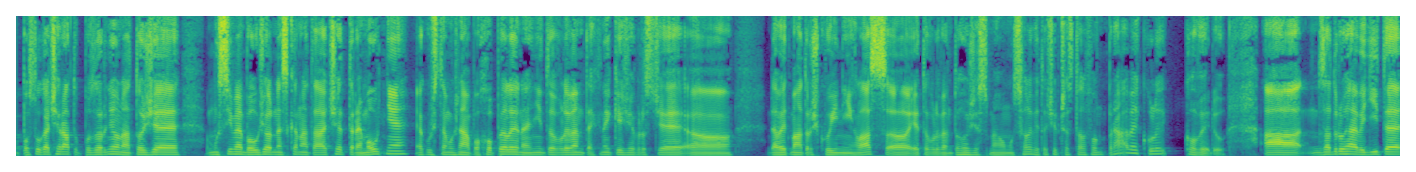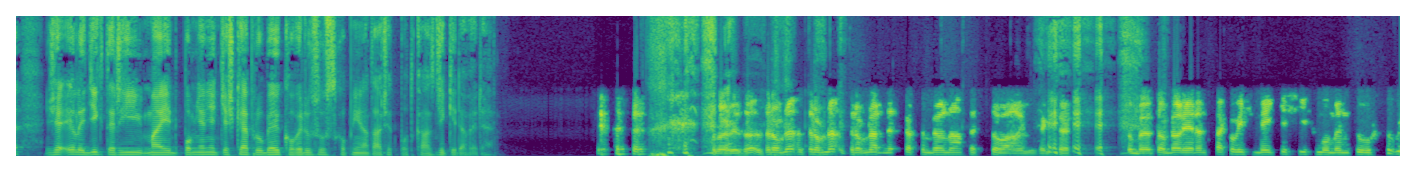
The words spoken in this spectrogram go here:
posluchače rád upozornil na to, že musíme bohužel dneska natáčet remotně, jak už jste možná pochopili, není to vlivem techniky, že prostě uh, David má trošku jiný hlas, uh, je to vlivem toho, že jsme ho museli vytočit přes telefon právě kvůli covidu. A za druhé vidíte, že i lidi, kteří mají poměrně těžké průběhy covidu, jsou schopni natáčet podcast. Díky Davide. zrovna, zrovna, zrovna dneska jsem byl na testování, takže to byl, to byl jeden z takových nejtěžších momentů v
